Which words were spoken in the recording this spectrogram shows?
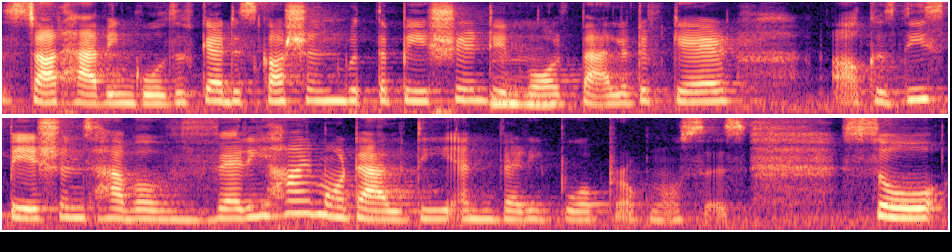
start having goals of care discussion with the patient, involve palliative care, Uh, because these patients have a very high mortality and very poor prognosis. So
